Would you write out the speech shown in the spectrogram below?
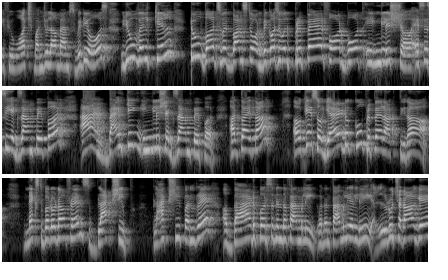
If you watch Manjula ma'am's videos, you will kill two birds with one stone because you will prepare for both English uh, SSC exam paper and banking English exam paper. ಅರ್ಥ ಆಯ್ತಾ okay so ಎರಡಕ್ಕೂ prepare ಆಗ್ತೀರಾ next ಬರೋಣ friends black sheep Black sheep ಅಂದರೆ a bad person in the family ಒಂದೊಂದು ಫ್ಯಾಮಿಲಿಯಲ್ಲಿ ಎಲ್ಲರೂ ಚೆನ್ನಾಗೇ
